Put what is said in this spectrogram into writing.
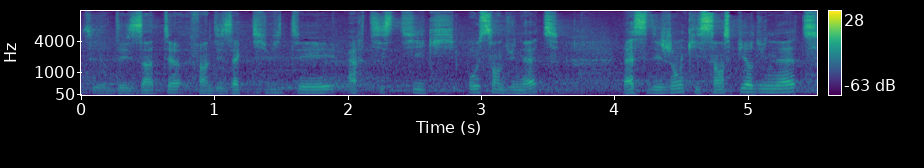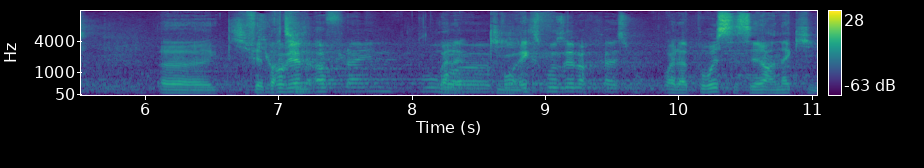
c'est des, inter- enfin, des activités artistiques au sein du net. Là, c'est des gens qui s'inspirent du net, euh, qui fait Qui partie. reviennent offline pour, Voilà, euh, qui- pour exposer leur création. Voilà, pour eux, c'est un acquis.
